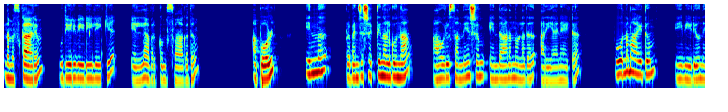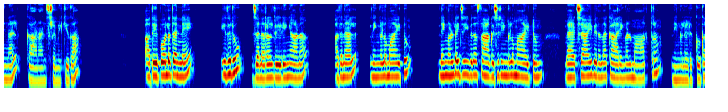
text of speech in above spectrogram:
നമസ്കാരം. പുതിയൊരു വീഡിയോയിലേക്ക് എല്ലാവർക്കും സ്വാഗതം. അപ്പോൾ ഇന്ന് പ്രപഞ്ചശക്തി നൽകുന്ന ആ ഒരു സന്ദേശം എന്താണെന്നുള്ളത് അറിയാനായിട്ട് പൂർണമായിട്ടും ഈ വീഡിയോ നിങ്ങൾ കാണാൻ ശ്രമിക്കുക. അതേപോലെ തന്നെ ഇതൊരു ജനറൽ റീഡിംഗ് ആണ്. അതിനാൽ നിങ്ങളുമായിട്ടും നിങ്ങളുടെ ജീവിത സാഹചര്യങ്ങളുമായിട്ടും മാച്ചായി വരുന്ന കാര്യങ്ങൾ മാത്രം നിങ്ങൾ എടുക്കുക.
